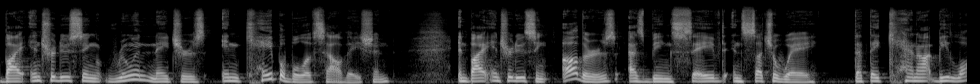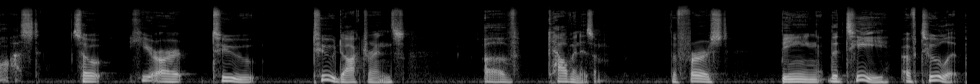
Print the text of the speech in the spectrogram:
by introducing ruined natures incapable of salvation and by introducing others as being saved in such a way that they cannot be lost. So here are two two doctrines of Calvinism. The first being the T of tulip,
